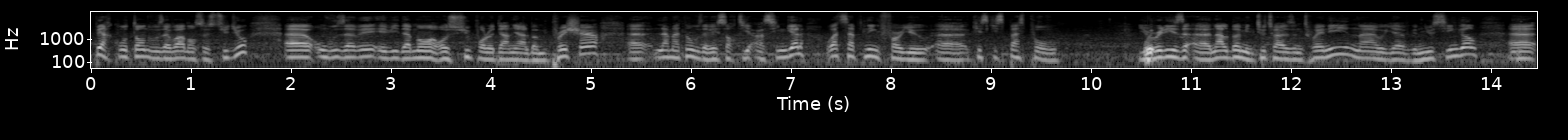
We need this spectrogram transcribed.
super content de vous avoir dans ce studio. Euh, on vous avait évidemment reçu pour le dernier album Pressure. Euh, là maintenant vous avez sorti un single. What's happening for you Euh, Qu'est-ce qui se passe pour vous You We- released an album in 2020. Now you have a new single. Uh,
